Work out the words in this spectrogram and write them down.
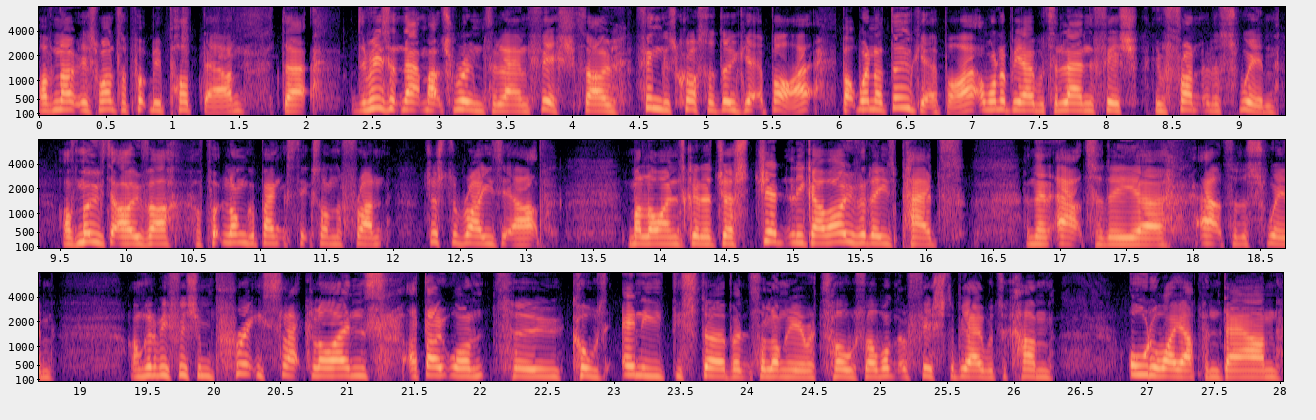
I've noticed once I put my pod down that there isn't that much room to land fish. So fingers crossed I do get a bite. But when I do get a bite, I want to be able to land the fish in front of the swim. I've moved it over. I've put longer bank sticks on the front just to raise it up. My line's going to just gently go over these pads and then out to the uh, out to the swim. I'm going to be fishing pretty slack lines. I don't want to cause any disturbance along here at all. So I want the fish to be able to come all the way up and down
